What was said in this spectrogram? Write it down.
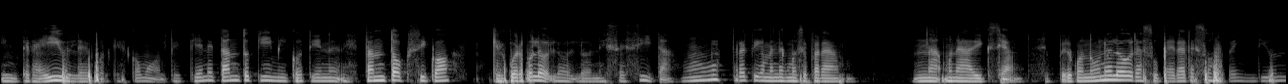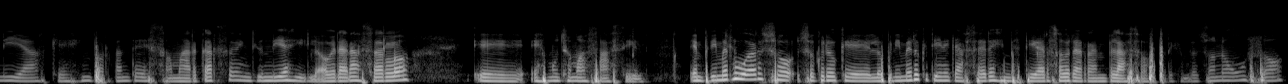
increíble porque es como, te, tiene tanto químico, tiene, es tan tóxico que el cuerpo lo, lo, necesita. Es prácticamente como si fuera una, una, adicción. Pero cuando uno logra superar esos 21 días, que es importante eso, marcarse 21 días y lograr hacerlo, eh, es mucho más fácil. En primer lugar, yo, yo creo que lo primero que tiene que hacer es investigar sobre reemplazos. Por ejemplo, yo no uso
